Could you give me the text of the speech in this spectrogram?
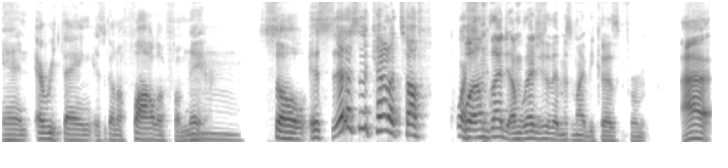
and everything is gonna follow from there. Mm. So it's it's a kind of tough question. well i'm glad you, i'm glad you said that miss mike because from i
